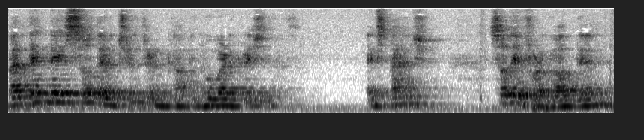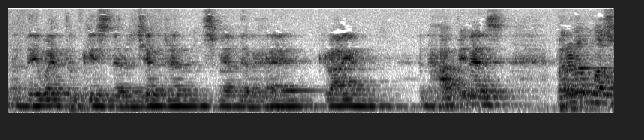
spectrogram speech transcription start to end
but then they saw their children coming, who were Krishnas. Expansion. So they forgot them, and they went to kiss their children, smell their head, crying in happiness. Balaram was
